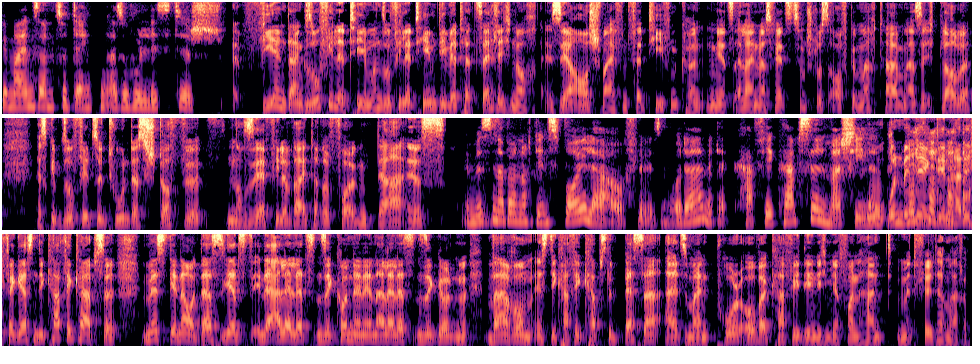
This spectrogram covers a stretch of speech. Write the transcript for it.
gemeinsam zu denken, also holistisch. Äh, vielen Dank. So viele Themen und so viele Themen, die wir tatsächlich noch sehr ausschweifend vertiefen könnten. Jetzt allein, was wir jetzt zum Schluss aufgemacht haben. Also ich glaube, es gibt so viel zu tun, dass Stoff für noch sehr viele weitere Folgen da ist. Wir müssen aber noch den Spoiler auflösen, oder? Mit der Kaffeekapselmaschine. Oh, unbedingt, den hatte ich vergessen, die Kaffeekapsel. Mist, genau, das jetzt in der allerletzten Sekunde, in den allerletzten Sekunden. Warum ist die Kaffeekapsel besser als mein Pour-Over-Kaffee, den ich mir von Hand mit Filter mache?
